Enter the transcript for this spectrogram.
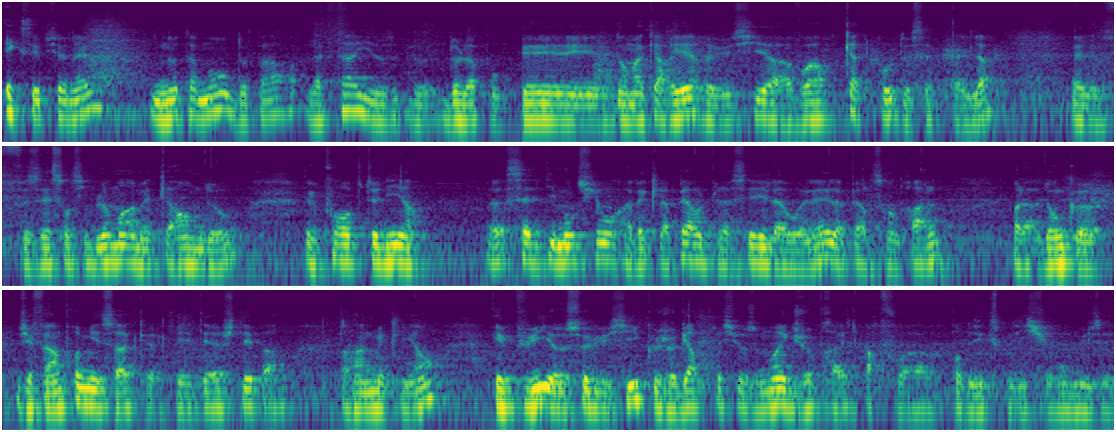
exceptionnel, notamment de par la taille de, la peau. Et dans ma carrière, j'ai réussi à avoir quatre peaux de cette taille-là. Elle faisait sensiblement 1m40 de haut. Et pour obtenir euh, cette dimension avec la perle placée là où elle est, la perle centrale, voilà, donc euh, j'ai fait un premier sac qui a été acheté par, par un de mes clients. Et puis euh, celui-ci que je garde précieusement et que je prête parfois pour des expositions au musée.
